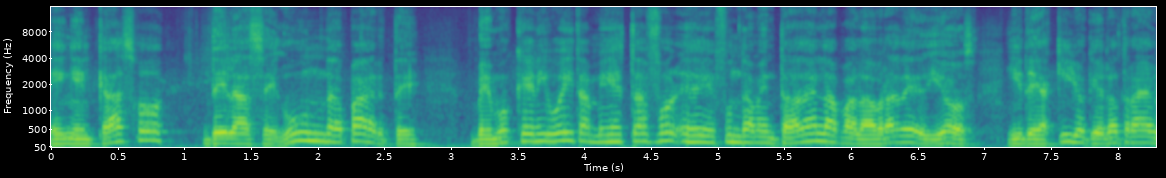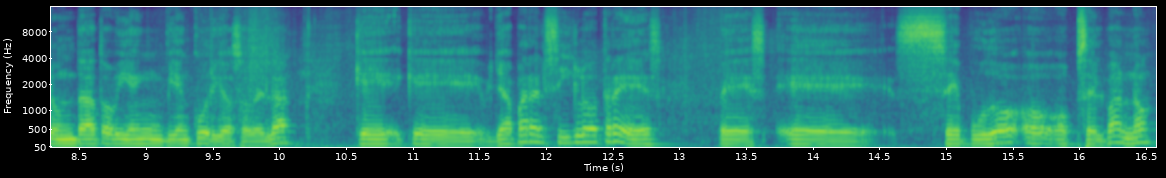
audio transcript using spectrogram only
En el caso de la segunda parte, vemos que Anyway también está eh, fundamentada en la palabra de Dios. Y de aquí yo quiero traer un dato bien, bien curioso, ¿verdad? Que, que ya para el siglo III, pues eh, se pudo observar, ¿no?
